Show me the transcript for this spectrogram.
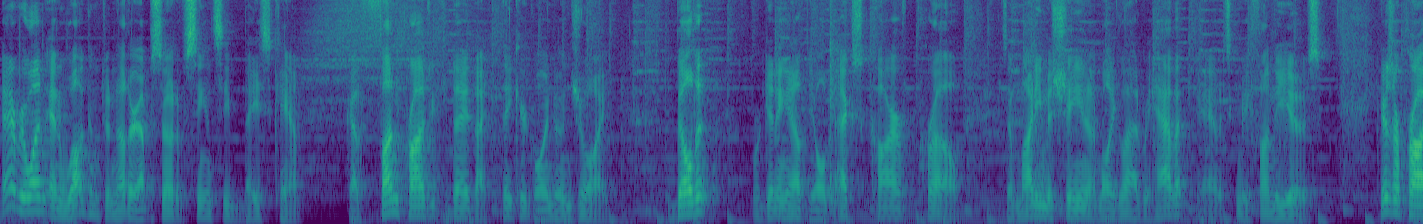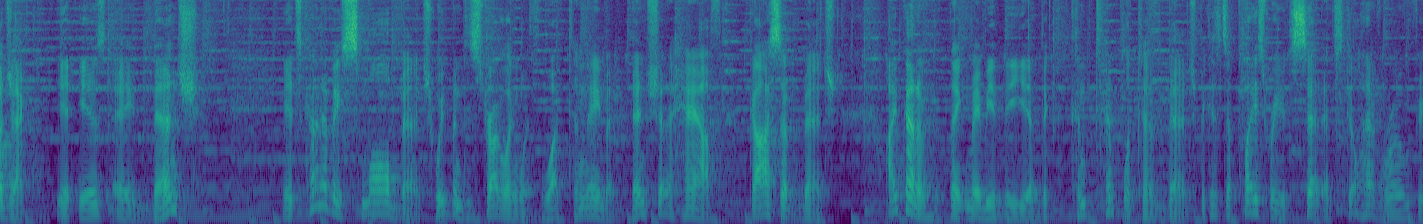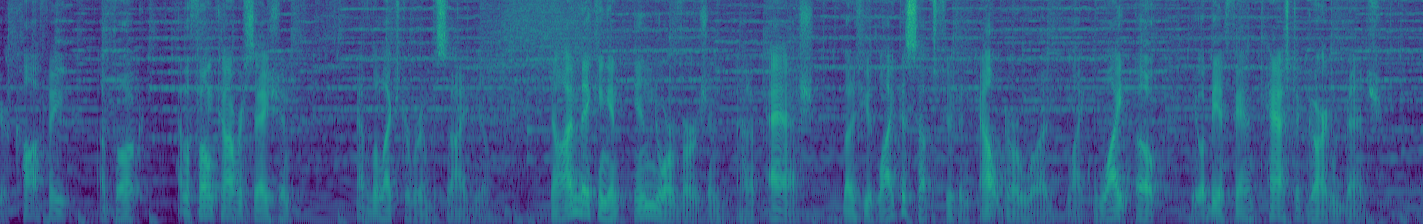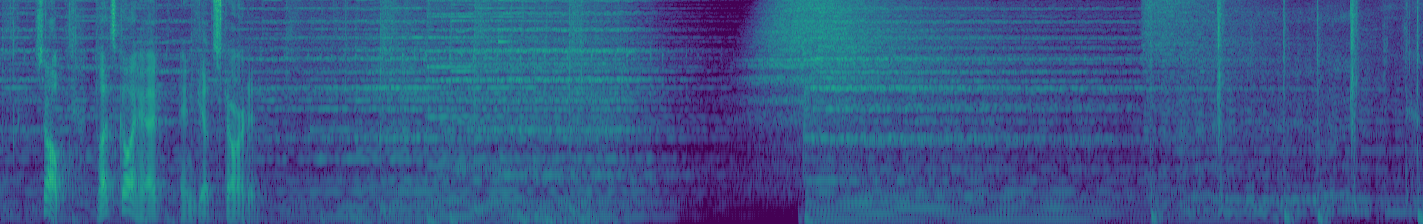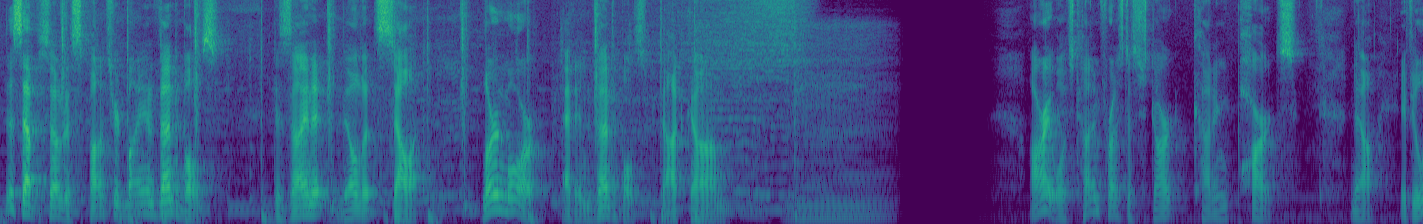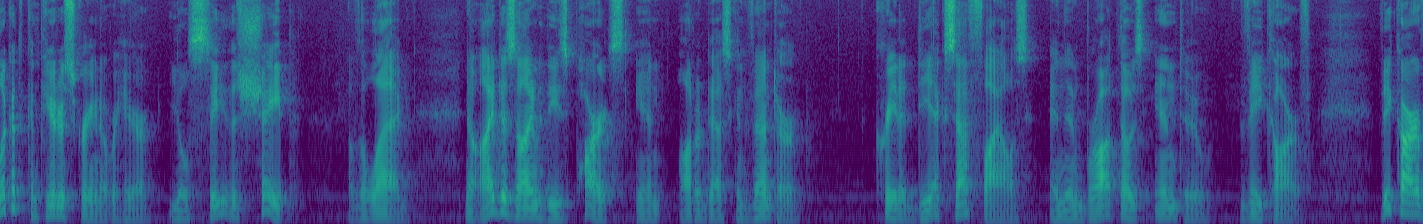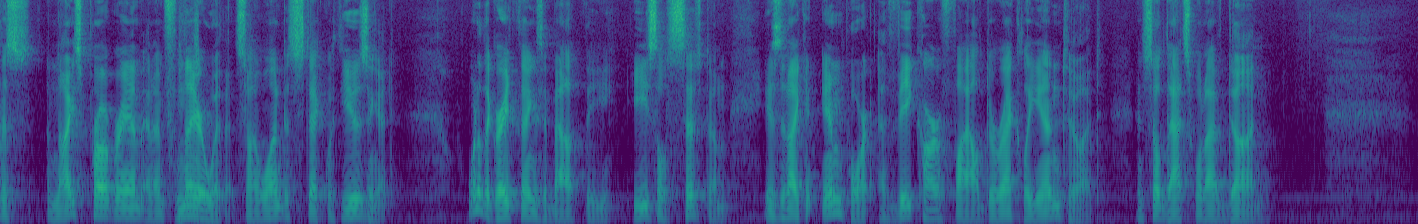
Hey everyone, and welcome to another episode of CNC Base Camp. Got a fun project today that I think you're going to enjoy. To build it, we're getting out the old X-Carve Pro. It's a mighty machine, and I'm really glad we have it, and it's gonna be fun to use. Here's our project. It is a bench. It's kind of a small bench. We've been struggling with what to name it. Bench and a half, gossip bench. I kind of think maybe the, uh, the contemplative bench because it's a place where you'd sit and still have room for your coffee, a book, have a phone conversation, have a little extra room beside you. Now I'm making an indoor version out of ash, but if you'd like to substitute an outdoor wood like white oak, it would be a fantastic garden bench. So let's go ahead and get started. This episode is sponsored by Inventables. Design it, build it, sell it. Learn more at inventables.com. All right, well, it's time for us to start cutting parts. Now, if you look at the computer screen over here, you'll see the shape of the leg. Now, I designed these parts in Autodesk Inventor, created DXF files, and then brought those into VCarve. VCarve is a nice program and I'm familiar with it, so I wanted to stick with using it. One of the great things about the Easel system is that I can import a VCarve file directly into it, and so that's what I've done.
